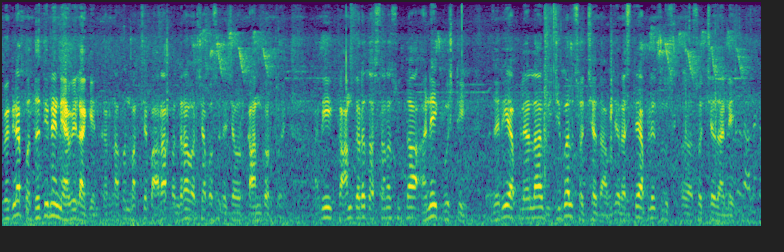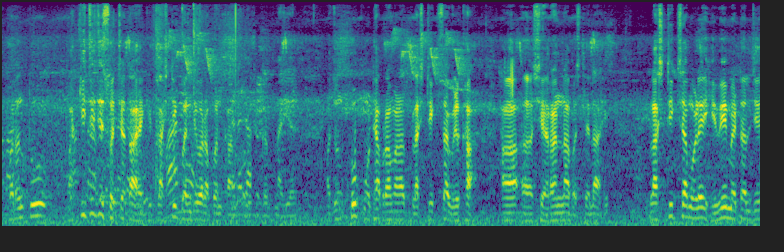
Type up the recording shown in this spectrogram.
वेगळ्या पद्धतीने न्यावी लागेल. कारण आपण मागच्या बारा पंधरा वर्षापासून याच्यावर काम करतो आहे आणि काम करत असताना सुद्धा अनेक गोष्टी जरी आपल्याला व्हिजिबल स्वच्छता म्हणजे रस्ते आपले स्वच्छ झाले परंतु बाकीची जी स्वच्छता आहे की प्लास्टिक बंदीवर आपण काम करू शकत नाही आहे अजून खूप मोठ्या प्रमाणात प्लास्टिकचा विळखा हा शहरांना बसलेला आहे. प्लास्टिकच्यामुळे हेवी मेटल जे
